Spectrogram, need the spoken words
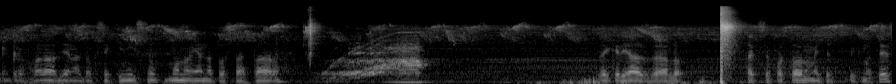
μικροφαράδια να το ξεκινήσω μόνο για να το σταρτάρω δεν χρειάζεται άλλο. Θα ξεφορτώνουμε και τις πυκνοτές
